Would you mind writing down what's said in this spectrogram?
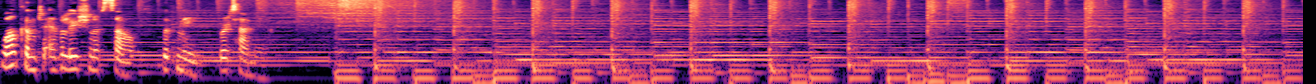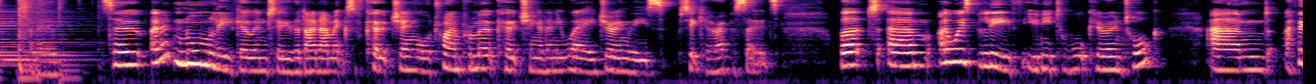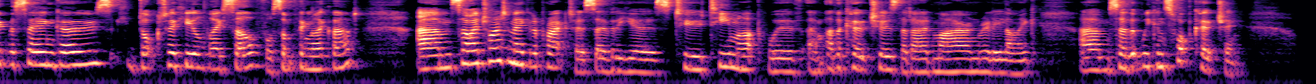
Welcome to Evolution of Self with me, Britannia. Hello. So, I don't normally go into the dynamics of coaching or try and promote coaching in any way during these particular episodes, but um, I always believe that you need to walk your own talk. And I think the saying goes, doctor heal thyself, or something like that. Um, so I try to make it a practice over the years to team up with um, other coaches that I admire and really like um, so that we can swap coaching.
